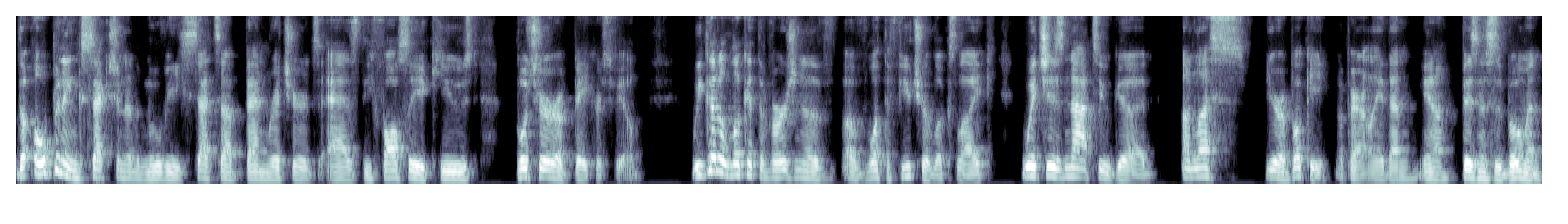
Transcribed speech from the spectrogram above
The opening section of the movie sets up Ben Richards as the falsely accused butcher of Bakersfield. We got to look at the version of of what the future looks like, which is not too good, unless you're a bookie. Apparently, then you know business is booming.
